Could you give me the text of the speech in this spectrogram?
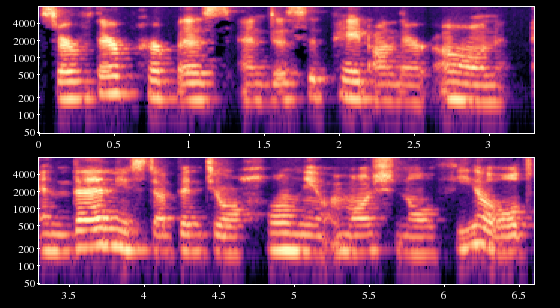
serve their purpose and dissipate on their own. And then you step into a whole new emotional field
